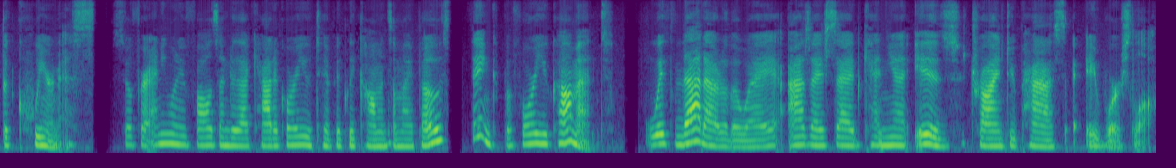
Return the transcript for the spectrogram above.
the queerness. So, for anyone who falls under that category who typically comments on my posts, think before you comment. With that out of the way, as I said, Kenya is trying to pass a worse law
